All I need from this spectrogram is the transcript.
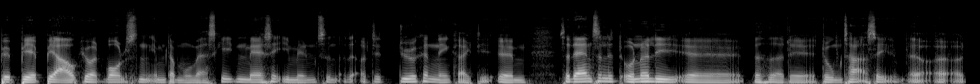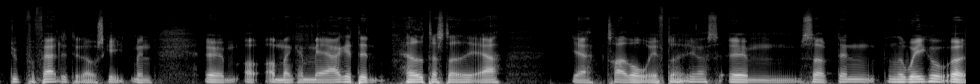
bliver, bliver afgjort, hvor det sådan, jamen, der må være sket en masse i mellemtiden, og det, og det dyrker den ikke rigtigt. Øhm, så det er en sådan lidt underlig, øh, hvad hedder det, dokumentar at se, og, og, og dybt forfærdeligt, det der er jo sket, men øhm, og, og man kan mærke den had, der stadig er, ja, 30 år efter, ikke også? Øhm, så den, den hedder Waco, øh,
